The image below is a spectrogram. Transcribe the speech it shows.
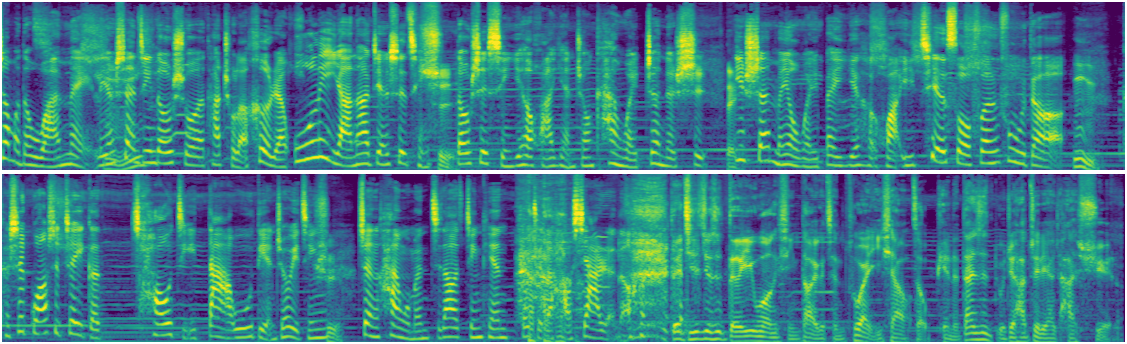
这么的完美，连圣经都说他除了赫人乌利亚那件事情，是都是行耶和华眼中看为正的事，一生没有违背耶和华一切所吩咐的。嗯，可是光是这个超级大污点就已经震撼我们，直到今天都觉得好吓人哦。对，其实就是得意忘形到一个程度，突然一下走偏了。但是我觉得他最厉害，就是他学了，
